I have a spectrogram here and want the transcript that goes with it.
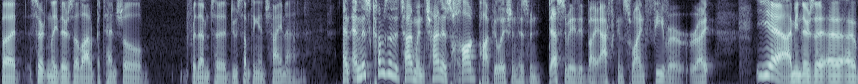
but certainly there's a lot of potential for them to do something in China. And and this comes at a time when China's hog population has been decimated by African swine fever, right? Yeah, I mean, there's a,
